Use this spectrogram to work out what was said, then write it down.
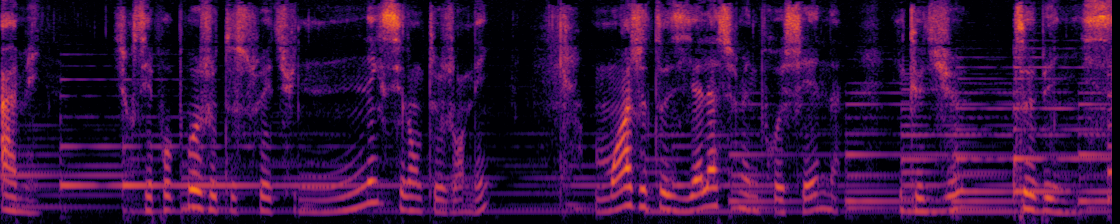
Amen. Sur ces propos, je te souhaite une excellente journée moi, je te dis à la semaine prochaine et que Dieu te bénisse.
